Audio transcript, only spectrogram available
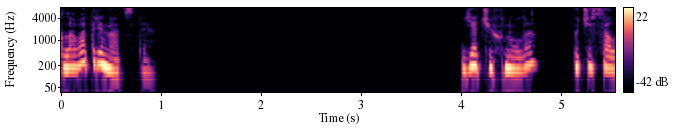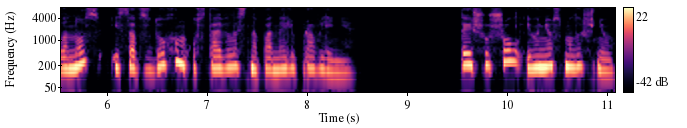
Глава 13. Я чихнула, почесала нос и со вздохом уставилась на панель управления. Тейш ушел и унес малышню,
